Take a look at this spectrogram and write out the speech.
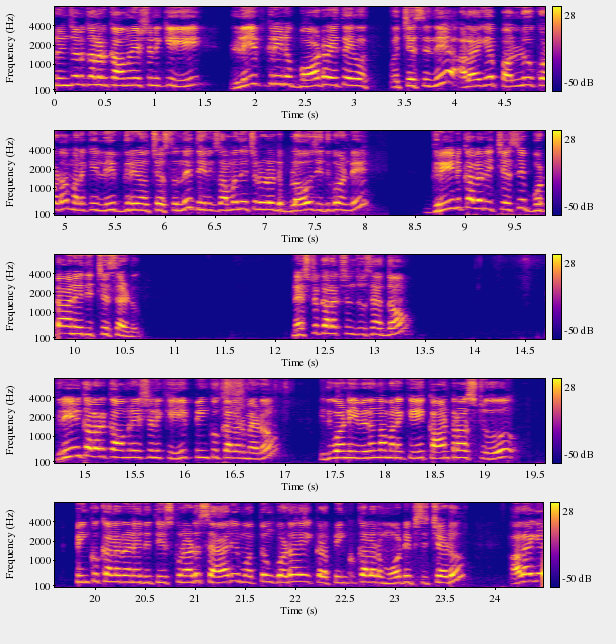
బ్రింజల్ కలర్ కాంబినేషన్కి లీఫ్ గ్రీన్ బార్డర్ అయితే వచ్చేసింది. అలాగే పళ్ళు కూడా మనకి లీఫ్ గ్రీన్ వచ్చేస్తుంది. దీనికి సంబంధించినటువంటి బ్లౌజ్ ఇదిగోండి గ్రీన్ కలర్ ఇచ్చేసి బుటా అనేది ఇచ్చేసాడు నెక్స్ట్ కలెక్షన్ చూసేద్దాం. గ్రీన్ కలర్ కాంబినేషన్కి పింక్ కలర్ మేడం. ఇదిగోండి ఈ విధంగా మనకి కాంట్రాస్ట్ పింక్ కలర్ అనేది తీసుకున్నాడు. శారీ మొత్తం కూడా ఇక్కడ పింక్ కలర్ మోటివ్స్ ఇచ్చాడు. అలాగే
